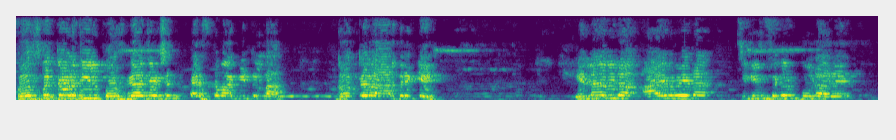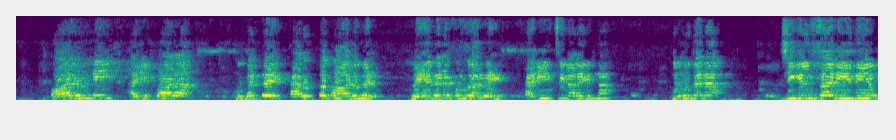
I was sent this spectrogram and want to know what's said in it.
കോസ്മെറ്റോളജിയിൽ പോസ്റ്റ് ഗ്രാജുവേഷൻ കരസ്ഥമാക്കിയിട്ടുള്ള ഡോക്ടർ ആർദ്രയ്ക്ക് എല്ലാവിധ ആയുർവേദ ചികിത്സകളും കൂടാതെ പാലുണ്ണി അരിപ്പാറ മുഖത്തെ കറുത്ത നാടുകൾ വേദന കൂടാതെ കരിയിച്ചു കളയുന്ന നൂതന ചികിത്സാ രീതിയും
